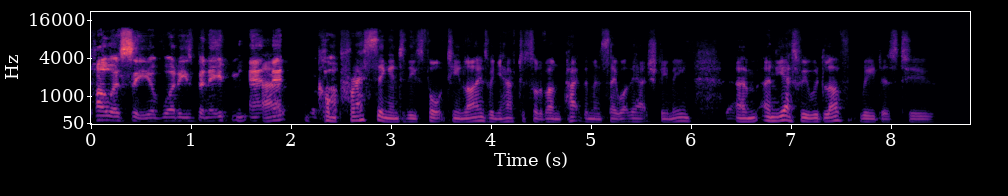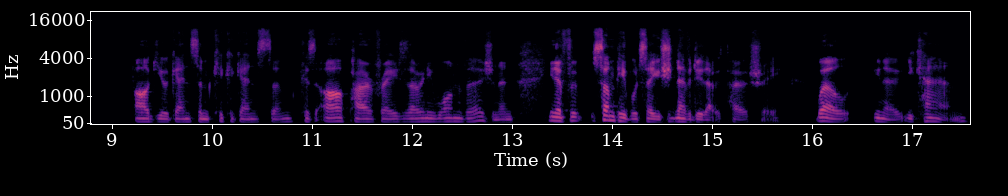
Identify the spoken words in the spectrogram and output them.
poesy of what he's been able and- uh, compressing into these 14 lines when you have to sort of unpack them and say what they actually mean. Yeah. Um, and yes, we would love readers to argue against them, kick against them, because our paraphrases are only one version. And you know, for some people would say you should never do that with poetry. Well, you know, you can.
